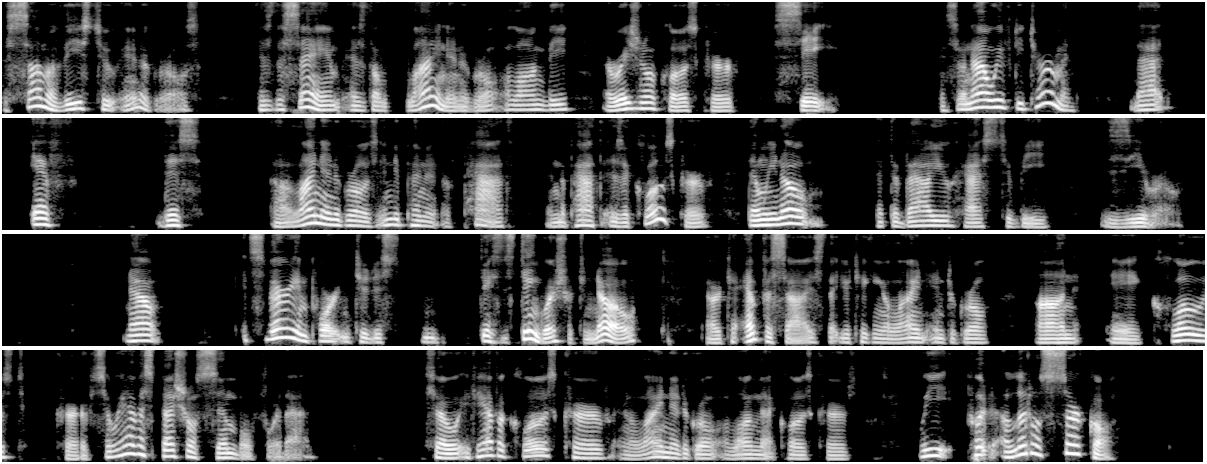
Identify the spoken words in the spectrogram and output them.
the sum of these two integrals is the same as the line integral along the original closed curve C. And so now we've determined that if this uh, line integral is independent of path and the path is a closed curve, then we know that the value has to be zero. Now, it's very important to dis distinguish or to know or to emphasize that you're taking a line integral on a closed curve. So we have a special symbol for that. So if you have a closed curve and a line integral along that closed curve, we put a little circle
